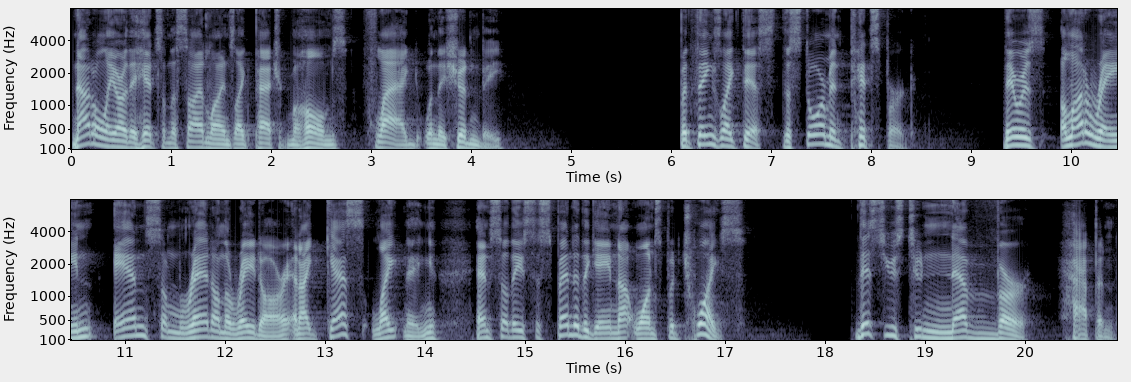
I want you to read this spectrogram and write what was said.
Not only are the hits on the sidelines like Patrick Mahomes flagged when they shouldn't be, but things like this the storm in Pittsburgh. There was a lot of rain and some red on the radar, and I guess lightning, and so they suspended the game not once but twice. This used to never happen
